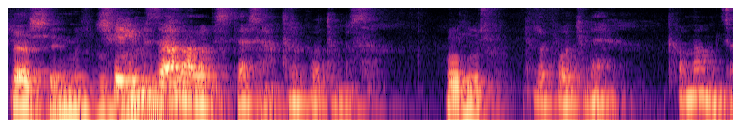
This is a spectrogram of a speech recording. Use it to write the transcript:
Her şeyimiz burada. Şeyimizi alalım istersen tripodumuzu. Olur. Tripod ne? Tamam mı? canım?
